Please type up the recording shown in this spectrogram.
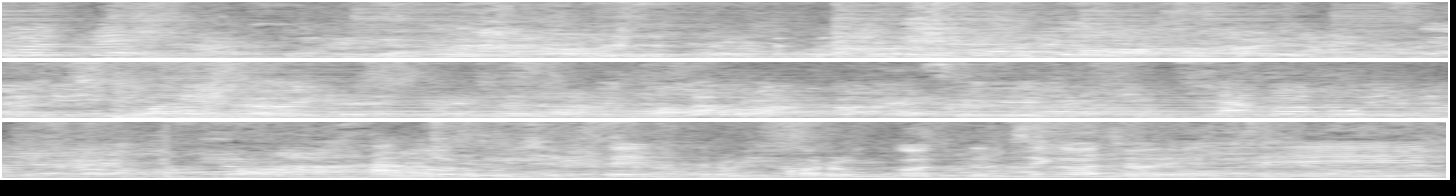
待って。 사과 보이면서 사과 50센트로 벌은 것도 찍어줘야지.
